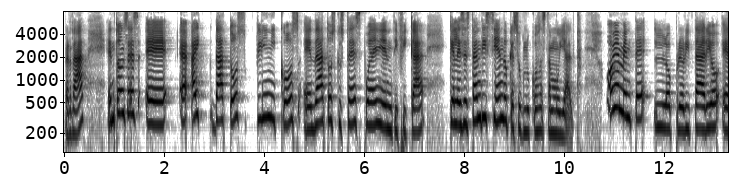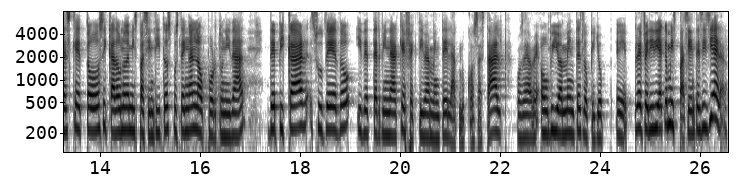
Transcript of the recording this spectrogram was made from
¿Verdad? Entonces, eh, eh, hay datos clínicos, datos que ustedes pueden identificar que les están diciendo que su glucosa está muy alta. Obviamente lo prioritario es que todos y cada uno de mis pacientitos pues tengan la oportunidad de picar su dedo y determinar que efectivamente la glucosa está alta. O sea, obviamente es lo que yo eh, preferiría que mis pacientes hicieran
